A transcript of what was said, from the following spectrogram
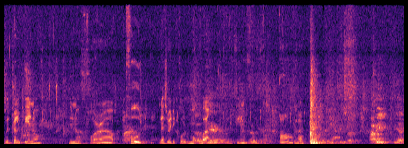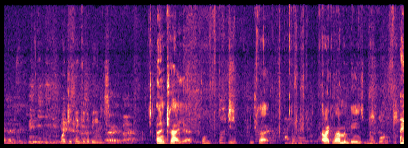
with Filipino. You know, for uh, food. That's what they call mukbang, Filipino food. Oh, okay. Yeah. What'd you think of the beans? I didn't try it yet. Well, Butch, You try it. I like lemon beans. no wolf? I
